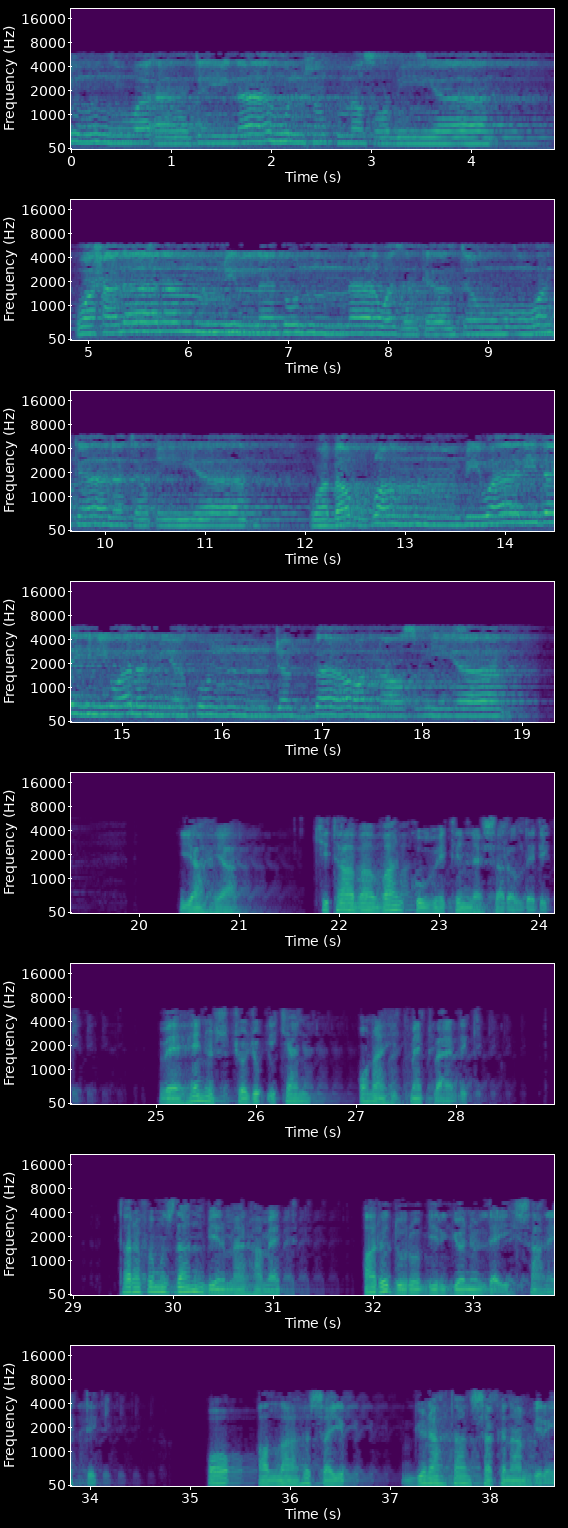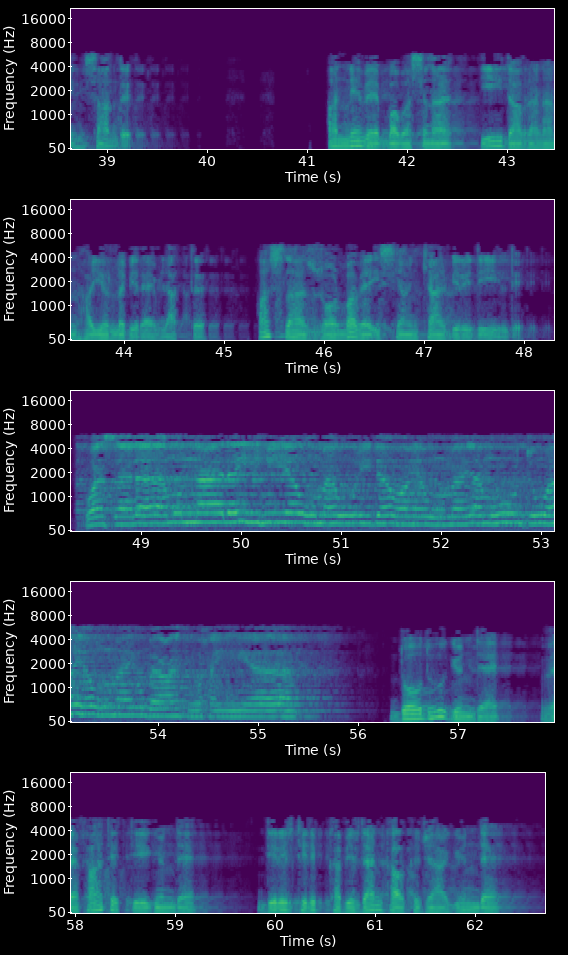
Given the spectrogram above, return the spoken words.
وآتيناه الحكم صبيا وحنانا من لدنا وزكاة وكان تقيا وبرا بوالديه ولم يكن جبارا عصيا Yahya, kitaba var kuvvetinle sarıl dedik. Ve henüz çocuk iken ona hikmet verdik. Tarafımızdan bir merhamet, arı duru bir gönül de ihsan ettik. O, Allah'ı sayıp, günahtan sakınan bir insandı. Anne ve babasına iyi davranan hayırlı bir evlattı. Asla zorba ve isyankar biri değildi. وَسَلَامٌ عَلَيْهِ يَوْمَ وُلِدَ وَيَوْمَ يَمُوتُ وَيَوْمَ يُبْعَثُ حَيًّا Doğduğu günde, vefat ettiği günde, diriltilip kabirden kalkacağı günde,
